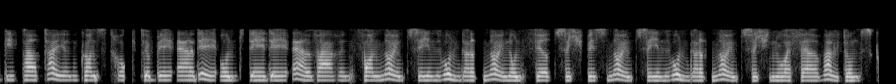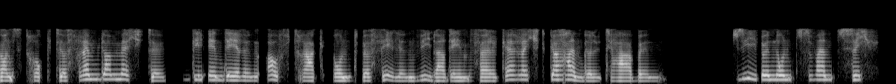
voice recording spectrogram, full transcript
die Parteienkonstrukte BRD und DDR waren von 1949 bis 1990 nur Verwaltungskonstrukte fremder Mächte, die in deren Auftrag und Befehlen wider dem Völkerrecht gehandelt haben. 27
